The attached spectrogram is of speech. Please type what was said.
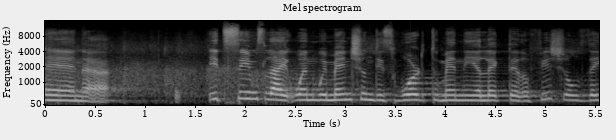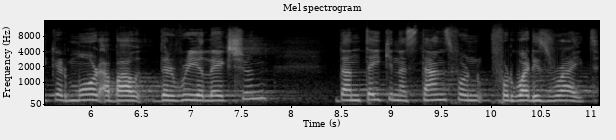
and uh, it seems like when we mention this word to many elected officials, they care more about their reelection than taking a stance for, for what is right.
